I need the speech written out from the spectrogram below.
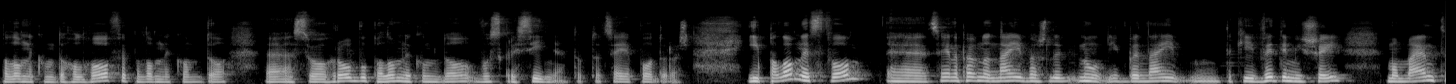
паломником до Голгофи, паломником до е, свого гробу, паломником до Воскресіння. Тобто це є подорож. І паломництво. Е, Це є, напевно, найважливіший, ну, якби най, такий видиміший момент.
